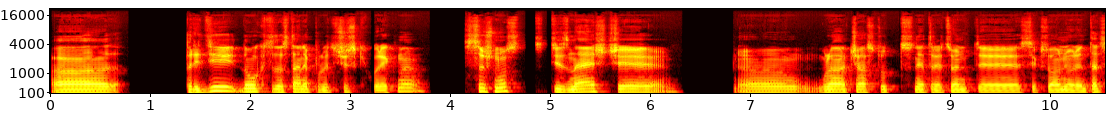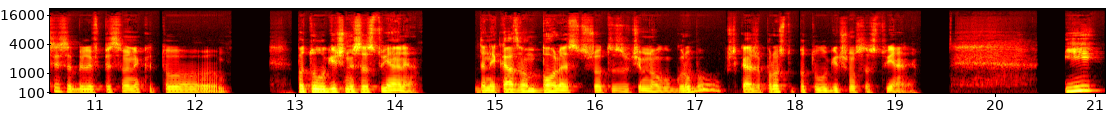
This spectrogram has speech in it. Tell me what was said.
а, преди науката да стане политически коректна, всъщност ти знаеш, че а, голяма част от нетрадиционните сексуални ориентации са били вписвани като патологични състояния. Да не казвам болест, защото звучи много грубо, ще кажа просто патологично състояние. И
